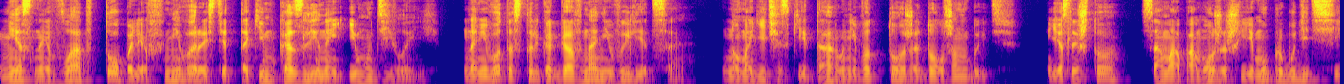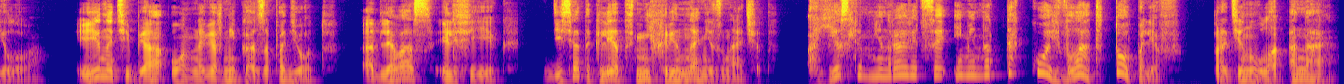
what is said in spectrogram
Местный Влад Тополев не вырастет таким козлиной и мудилой. На него-то столько говна не выльется. Но магический дар у него тоже должен быть. Если что, сама поможешь ему пробудить силу. И на тебя он наверняка западет. А для вас, эльфиек, десяток лет ни хрена не значит. «А если мне нравится именно такой Влад Тополев?» – протянула она.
